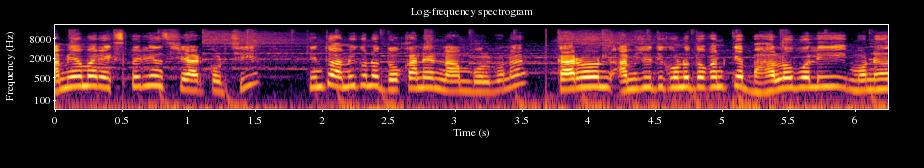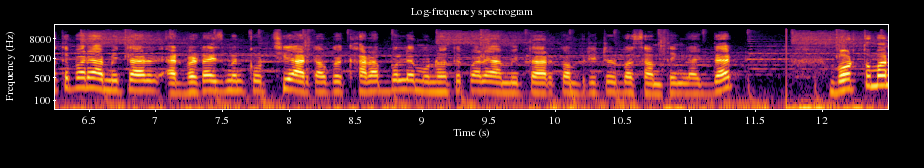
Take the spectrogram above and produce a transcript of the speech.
আমি আমার এক্সপিরিয়েন্স শেয়ার করছি কিন্তু আমি কোনো দোকানের নাম বলব না। কারণ আমি যদি কোনো দোকানকে ভালো বলি, মনে হতে পারে আমি তার অ্যাডভার্টাইজমেন্ট করছি, আর কাউকে খারাপ বললে মনে হতে পারে আমি তার কম্পিটিটর বা সামথিং লাইক দ্যাট বর্তমান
